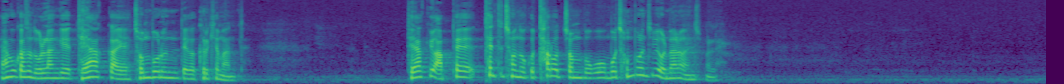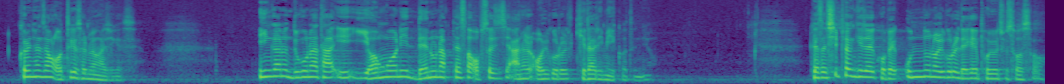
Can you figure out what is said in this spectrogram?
한국 가서 놀란 게 대학가에 점 보는 데가 그렇게 많대. 대학교 앞에 텐트 쳐놓고 타로 점 보고 뭐점 보는 집이 얼마나 많은지 몰라요. 그런 현상을 어떻게 설명하시겠어요? 인간은 누구나 다 이 영원히 내 눈앞에서 없어지지 않을 얼굴을 기다림이 있거든요. 그래서 시편 기자의 고백, 웃는 얼굴을 내게 보여주소서,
